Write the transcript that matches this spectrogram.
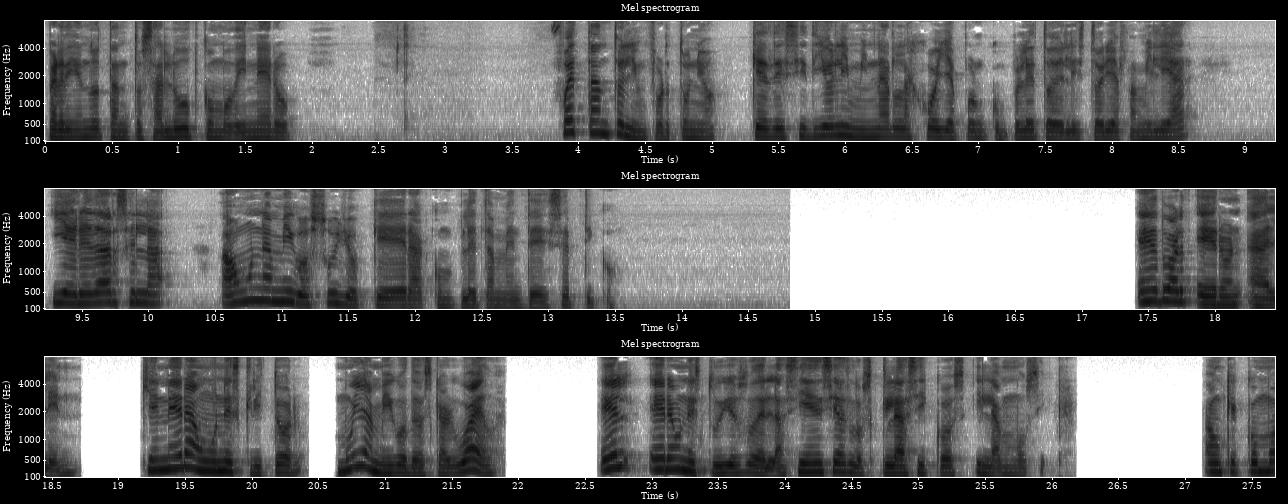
perdiendo tanto salud como dinero. Fue tanto el infortunio que decidió eliminar la joya por completo de la historia familiar y heredársela a un amigo suyo que era completamente escéptico. Edward Aaron Allen, quien era un escritor muy amigo de Oscar Wilde. Él era un estudioso de las ciencias, los clásicos y la música. Aunque como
